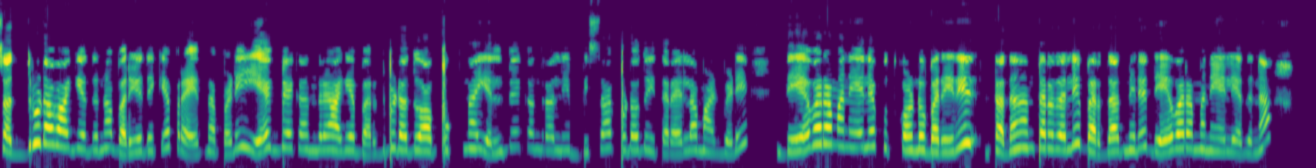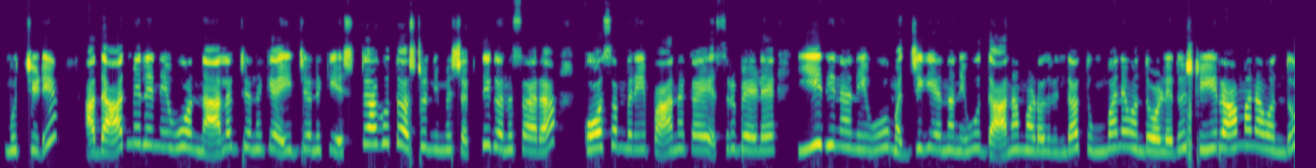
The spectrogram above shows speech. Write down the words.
ಸದೃಢವಾಗಿ ಅದನ್ನು ಬರೆಯೋದಕ್ಕೆ ಪ್ರಯತ್ನ ಪಡಿ. ಹೇಗೆ ಬೇಕಂದರೆ ಹಾಗೆ ಬರೆದು ಬಿಡೋದು ಆ ಬುಕ್ನ ಎಲ್ಲಿ ಬೇಕಂದ್ರೆ ಅಲ್ಲಿ ಬಿಸಾಕ್ಬಿಡೋದು, ಈ ಥರ ಎಲ್ಲ ಮಾಡಬೇಡಿ. ದೇವರ ಮನೆಯಲ್ಲೇ ಕುತ್ಕೊಂಡು ಬರೀರಿ. ತದನಂತರದಲ್ಲಿ ಬರ್ದಾದ್ಮೇಲೆ ದೇವರ ಮನೆಯಲ್ಲಿ ಅದನ್ನು ಮುಚ್ಚಿಡಿ. ಅದಾದಮೇಲೆ ನೀವು ಒಂದು ನಾಲ್ಕು ಜನಕ್ಕೆ, ಐದು ಜನಕ್ಕೆ ಎಷ್ಟಾಗುತ್ತೋ ಅಷ್ಟು ನಿಮ್ಮ ಶಕ್ತಿಗನುಸಾರ ಕೋಸಂಬರಿ, ಪಾನಕ, ಹೆಸರುಬೇಳೆ ಈ ದಿನ ನೀವು ಮಜ್ಜಿಗೆಯನ್ನು ನೀವು ದಾನ ಮಾಡೋದ್ರಿಂದ ತುಂಬಾ ಒಂದು ಒಳ್ಳೆಯದು ಶ್ರೀರಾಮನ ಒಂದು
